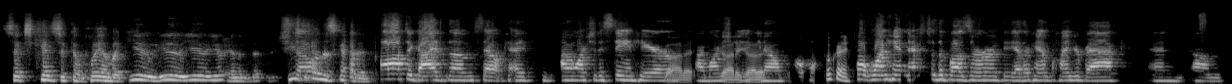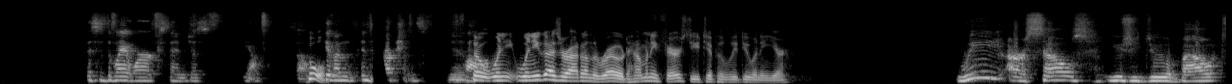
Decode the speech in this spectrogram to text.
six kids to come play. I'm like, you, you, you, you. And the- she's the So- one that's got to I'll have to guide them. So, okay, I want you to stay in here. Got it, I want got you it, to, you it. know, put, okay put one hand next to the buzzer, the other hand behind your back. And um, this is the way it works. And just, yeah. So Cool. give them instructions. Yeah. So when you, when you guys are out on the road, how many fairs do you typically do in a year? We ourselves usually do about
